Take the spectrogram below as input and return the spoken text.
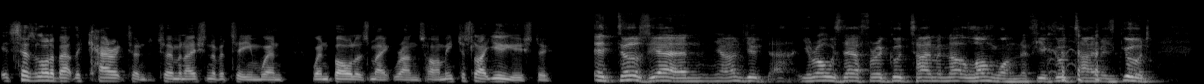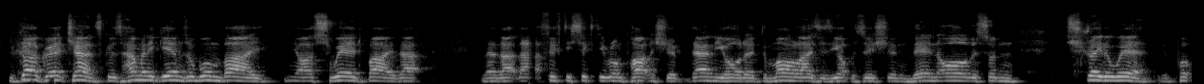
it says a lot about the character and determination of a team when when bowlers make runs, Harmy, just like you used to. It does, yeah, and you know you you're always there for a good time and not a long one. If your good time is good, you've got a great chance because how many games are won by you know swayed by that that that 50 60 run partnership down the order demoralizes the opposition then all of a sudden straight away you put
